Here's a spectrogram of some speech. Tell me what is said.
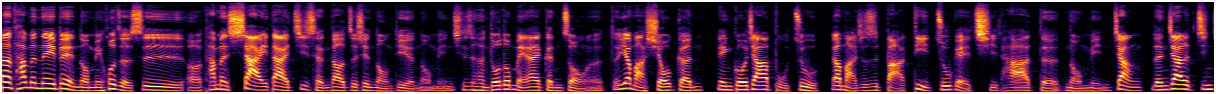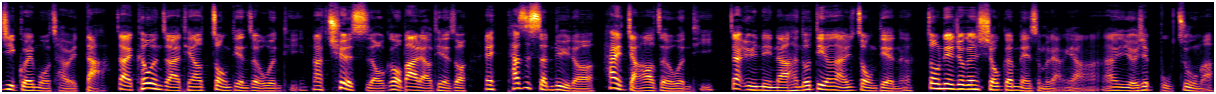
那他们那一辈的农民，或者是呃，他们下一代继承到这些农地的农民，其实很多都没爱耕种了，都要么休耕领国家补助，要么就是把地租给其他的农民，这样人家的经济规模才会大。在柯文哲还听到种电这个问题，那确实哦，我跟我爸聊天的时候，诶，他是深绿的哦，他也讲到这个问题。在云林啊，很多地都拿去种电了，种电就跟休耕没什么两样啊。那有一些补助嘛，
